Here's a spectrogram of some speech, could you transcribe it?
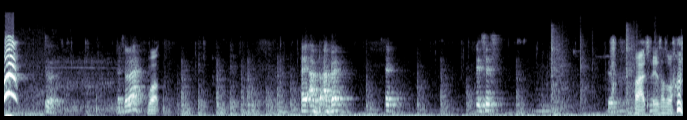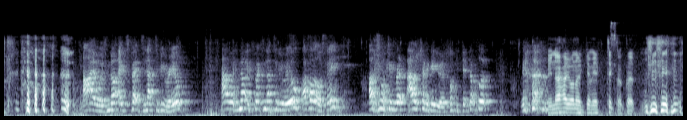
Ah! Hey, there. what? Hey, I, I bet. It, it's just. Oh, actually, it's as well. I was not expecting that to be real. I was not expecting that to be real. I thought it was fake. I was fucking. Re- I was trying to get you a fucking TikTok clip. you know how you want to get me a TikTok clip?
